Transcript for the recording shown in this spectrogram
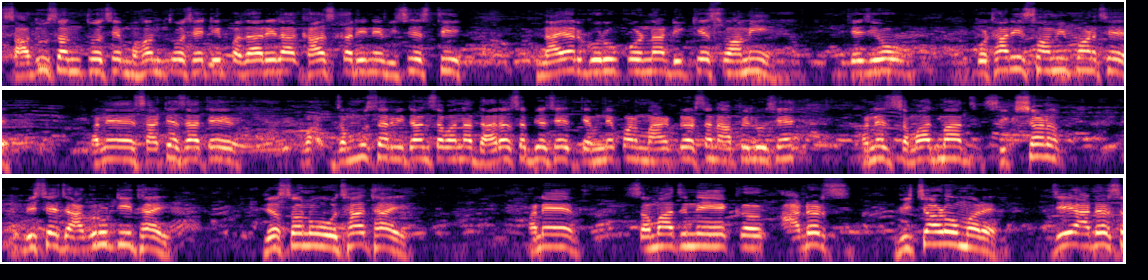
સાધુ સંતો છે, મહંતો છે, તે પધારેલા, ખાસ કરીને વિશેષથી નાયર ગુરુકુળના ડીકે સ્વામી, કે જેઓ કોઠારી સ્વામી પણ છે અને સાથે સાથે જંબુસર વિધાનસભાના ધારાસભ્ય છે, તેમને પણ માર્ગદર્શન આપેલું છે અને સમાજમાં શિક્ષણ વિશે જાગૃતિ થાય, વ્યસનો ઓછા થાય અને સમાજને એક આદર્શ વિચારો મળે. જે આદર્શ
